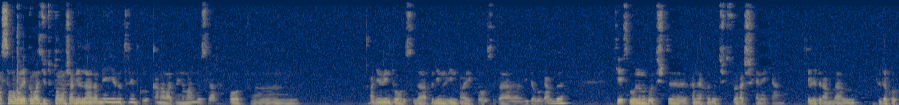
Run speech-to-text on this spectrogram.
assalomu alaykum aziz youtube tomoshabinlari. Men yana trend klub kanal adminiman do'stlar. Ho'p admin to'g'risida admin proyekt to'g'risida video bo'lgandi. Keys bo'limiga o'tishni qanday qilib o'tishni so'rashgan ekan. Telegramdan juda ko'p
